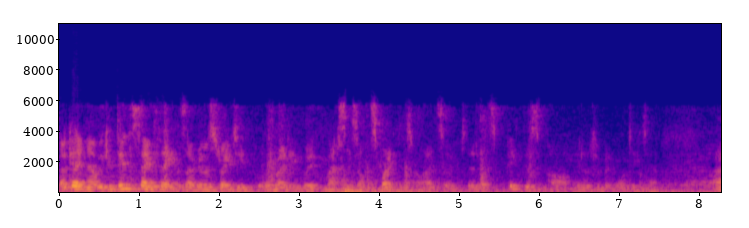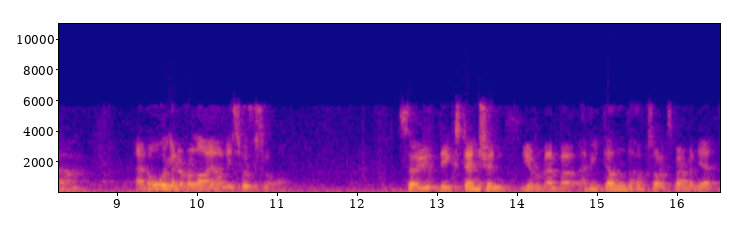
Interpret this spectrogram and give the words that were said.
okay, now we can do the same thing as I've illustrated already with masses on springs, alright? So, so, let's pick this apart in a little bit more detail. Um, and all we're going to rely on is Hooke's law. So the extension, you remember, have you done the Hooke's law experiment yet?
